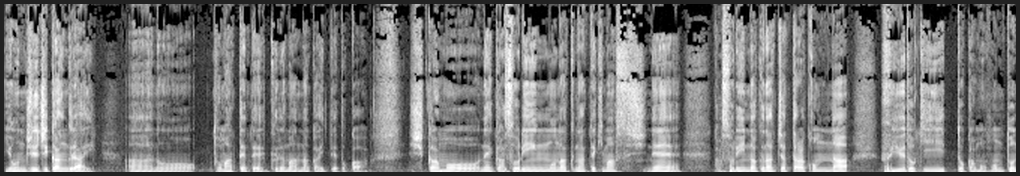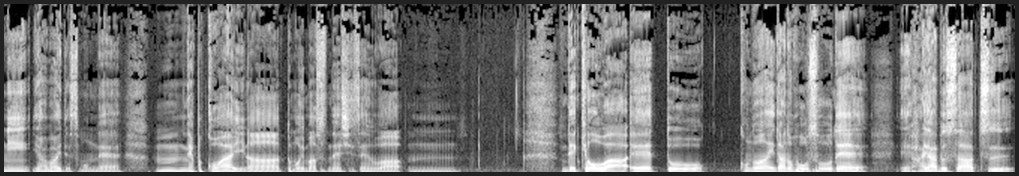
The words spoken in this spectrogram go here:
40時間ぐらい、あの止まってて、車の中行ってとか、しかもね、ガソリンもなくなってきますしね、ガソリンなくなっちゃったらこんな冬時とかも本当にやばいですもんね。うん、やっぱ怖いなぁと思いますね、自然は。うん。で、今日は、えーっと、この間の放送で、えーはやぶさ2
